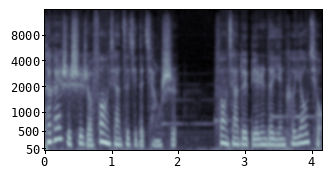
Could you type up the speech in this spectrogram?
她开始试着放下自己的强势，放下对别人的严苛要求，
